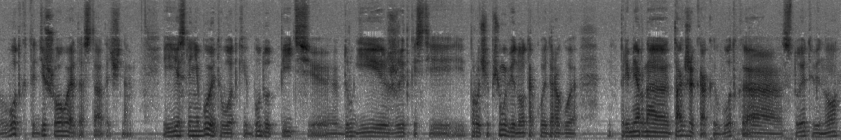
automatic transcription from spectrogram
водка-то дешевая достаточно. И если не будет водки, будут пить э, другие жидкости и прочее. Почему вино такое дорогое? Примерно так же, как и водка, стоит вино.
